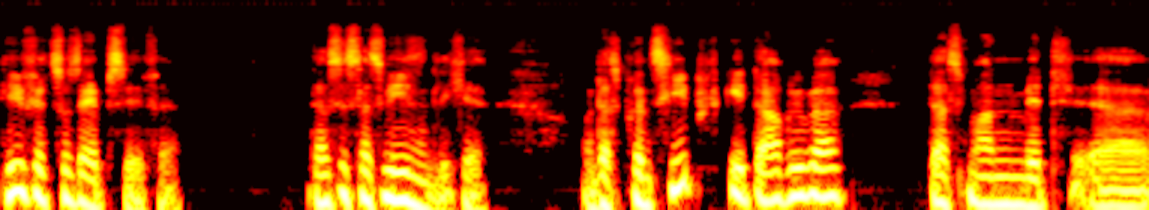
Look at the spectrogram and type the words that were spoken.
Hilfe zur Selbsthilfe. Das ist das Wesentliche. Und das Prinzip geht darüber, dass man mit äh,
